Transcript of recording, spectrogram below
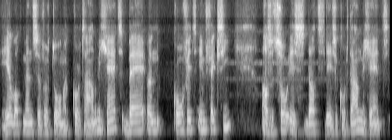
heel wat mensen vertonen kortademigheid bij een COVID-infectie. Als het zo is dat deze kortademigheid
